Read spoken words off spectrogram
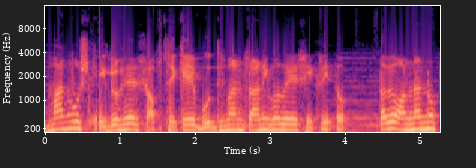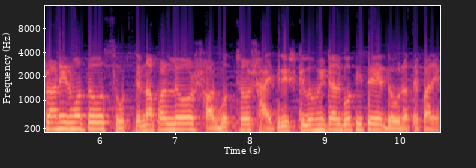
মানুষ এই গ্রহের সবথেকে বুদ্ধিমান প্রাণী বলে স্বীকৃত। তবে অন্যান্য প্রাণীর মতো ছুটতে না পারলেও সর্বোচ্চ সাঁত্রিশ কিলোমিটার গতিতে দৌড়াতে পারে।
